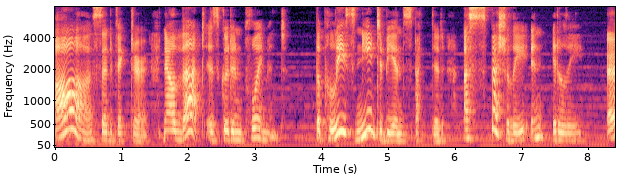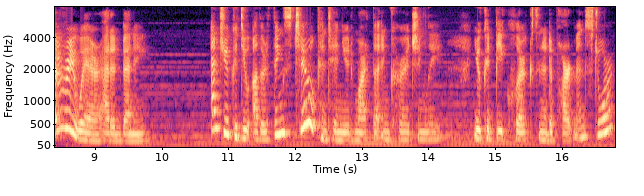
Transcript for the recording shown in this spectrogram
Ah, said Victor, now that is good employment. The police need to be inspected, especially in Italy. Everywhere, added Benny. And you could do other things too, continued Martha encouragingly. You could be clerks in a department store.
